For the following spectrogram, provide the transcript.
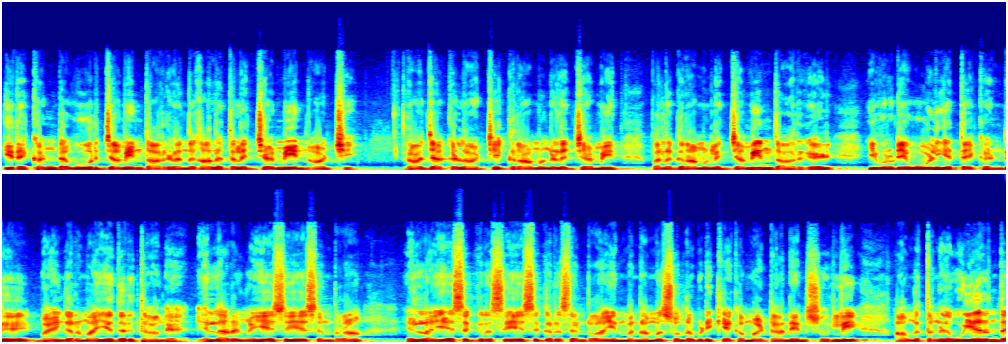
இதை கண்ட ஊர் ஜமீன்தார்கள் அந்த காலத்தில் ஜமீன் ஆட்சி ராஜாக்கள் ஆட்சி கிராமங்களில் ஜமீன் பல கிராமங்களில் ஜமீன்தார்கள் இவருடைய ஊழியத்தை கண்டு பயங்கரமாக எதிர்த்தாங்க. எல்லாரும் இவங்க இயேசு ஏசுன்றான் எல்லாம் ஏசு கிறிஸ்து ஏசு கிறிஸ்துன்றான் இனிமே நம்ம சொல்கிறபடி கேட்க மாட்டானேன்னு சொல்லி அவங்க தங்களை உயர்ந்த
